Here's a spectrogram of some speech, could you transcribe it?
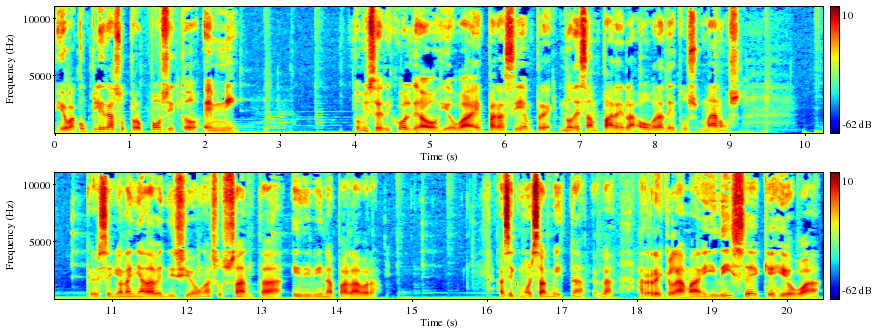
Jehová cumplirá su propósito en mí. Tu misericordia, oh Jehová, es para siempre. No desampare la obra de tus manos. Que el Señor añada bendición a su santa y divina palabra. Así como el salmista reclama y dice que Jehová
